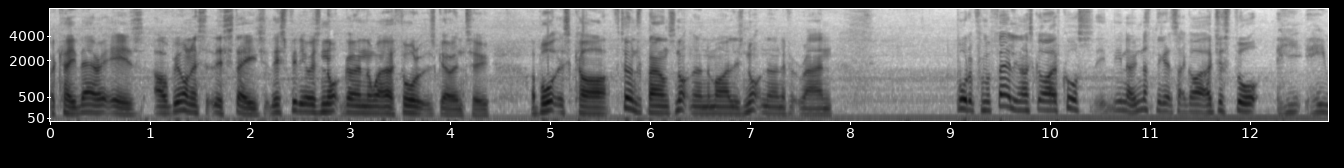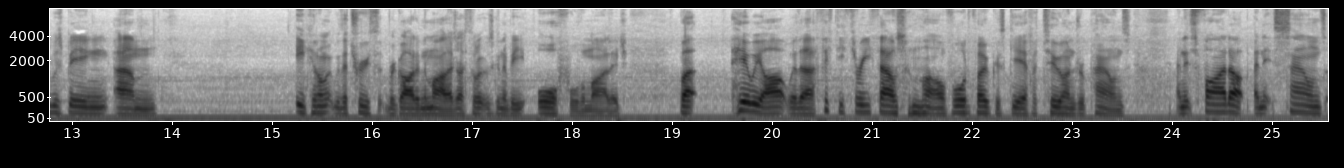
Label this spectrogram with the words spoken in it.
Okay, there it is. I'll be honest at this stage, this video is not going the way I thought it was going to. I bought this car for £200, not knowing the mileage, not knowing if it ran. Bought it from a fairly nice guy, of course, you know, nothing against that guy. I just thought he, he was being um, economic with the truth regarding the mileage. I thought it was going to be awful, the mileage. But here we are with a 53,000 mile Ford Focus Ghia for 200 pounds and it's fired up and it sounds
